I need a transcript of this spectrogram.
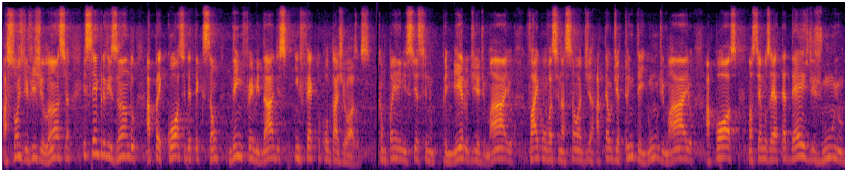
ações de vigilância e sempre visando a precoce detecção de enfermidades infecto-contagiosas. A campanha inicia-se no primeiro dia de maio, vai com vacinação até o dia 31 de maio. Após, nós temos aí até 10 de junho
